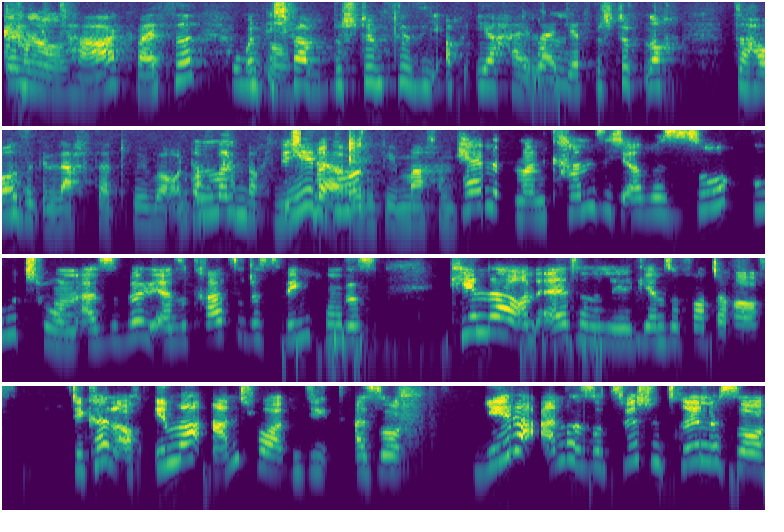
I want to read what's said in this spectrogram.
Genau. Kacktag, weißt du? Und Genau. ich war bestimmt für sie auch ihr Highlight. Ja. Die hat bestimmt noch zu Hause gelacht darüber. Und das Und kann doch jeder irgendwie machen. kennen. Man kann sich aber so gut tun. Also wirklich, also gerade so das Winken, dass Kinder und Eltern reagieren sofort darauf. Die können auch immer antworten. Die, also jeder andere so zwischendrin ist so,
